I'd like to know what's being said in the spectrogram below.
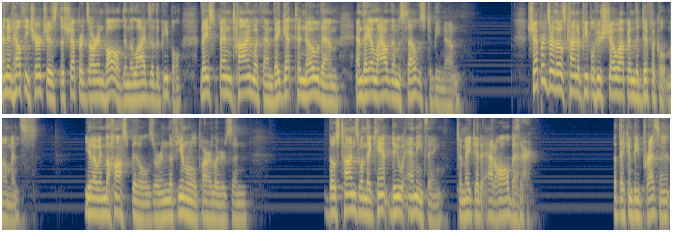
And in healthy churches, the shepherds are involved in the lives of the people. They spend time with them, they get to know them, and they allow themselves to be known. Shepherds are those kind of people who show up in the difficult moments, you know, in the hospitals or in the funeral parlors and those times when they can't do anything to make it at all better. But they can be present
